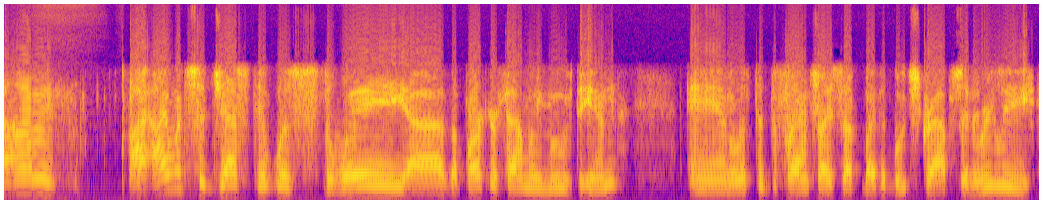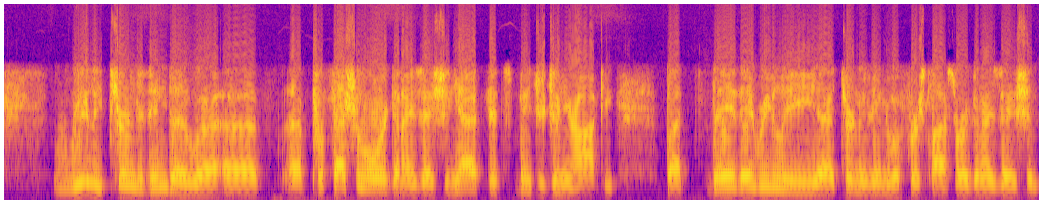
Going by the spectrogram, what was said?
Um, I, I would suggest it was the way uh, the Parker family moved in and lifted the franchise up by the bootstraps and really, really turned it into a, a, a professional organization. Yeah, it's major junior hockey, but they they really uh, turned it into a first class organization.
